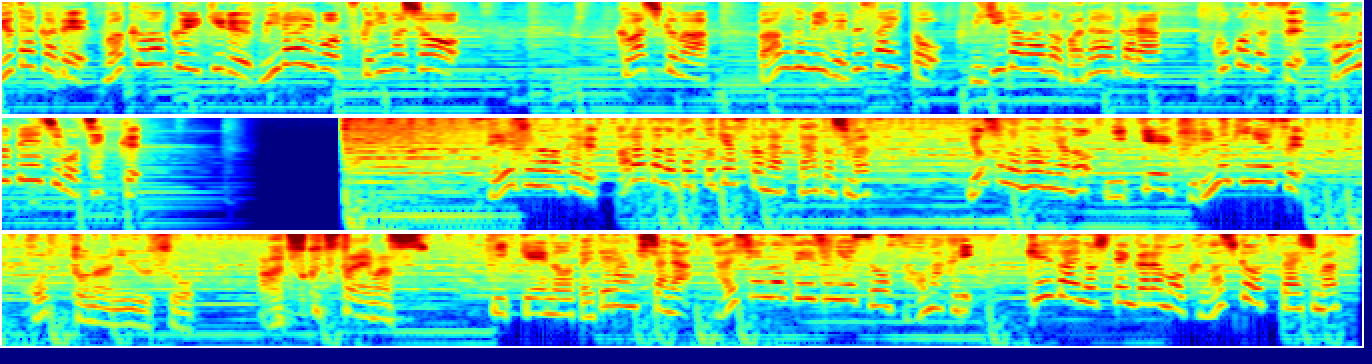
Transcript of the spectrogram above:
豊かでワクワク生きる未来を作りましょう。詳しくは番組ウェブサイト右側のバナーからココザスホームページをチェック。政治がわかる新たなポッドキャストがスタートします。吉野直也の日経切り抜きニュース。ホットなニュースを熱く伝えます。日経のベテラン記者が最新の政治ニュースを総まくり。経済の視点からも詳しくお伝えします。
